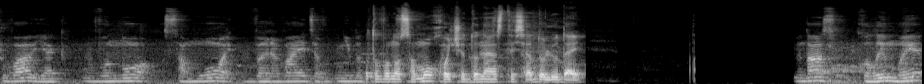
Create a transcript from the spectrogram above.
відчував, як воно само виривається, нібито воно само хоче донестися до людей. В нас, коли ми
